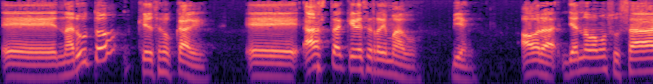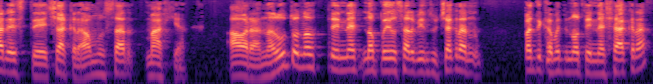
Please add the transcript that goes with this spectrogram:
eh, Naruto quiere ser Hokage, eh, Asta quiere ser Rey Mago. Bien. Ahora, ya no vamos a usar este chakra, vamos a usar magia. Ahora, Naruto no tenía, no podía usar bien su chakra, prácticamente no tenía chakra.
